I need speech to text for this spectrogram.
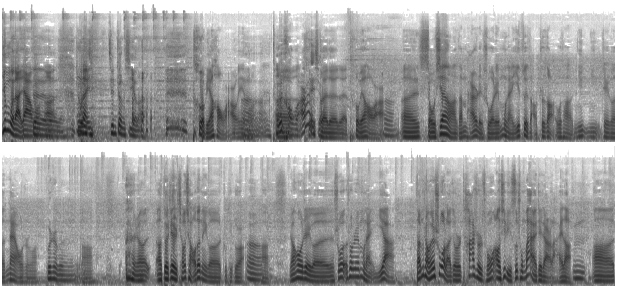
应过大家吗？对对啊，对对，木乃伊进正戏了，特别好玩儿，我跟你说，嗯，特别好玩儿呃还行，对对对，特别好玩儿。嗯呃，首先啊，咱们还是得说这木乃伊最早制造，我操，你你这个 Nile 是吗？不是不是不是，啊，然后啊，对，这是乔乔的那个主题歌。嗯啊然后这个说说这木乃伊啊，咱们上回说了，就是他是从奥西里斯崇拜这点来的嗯啊、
